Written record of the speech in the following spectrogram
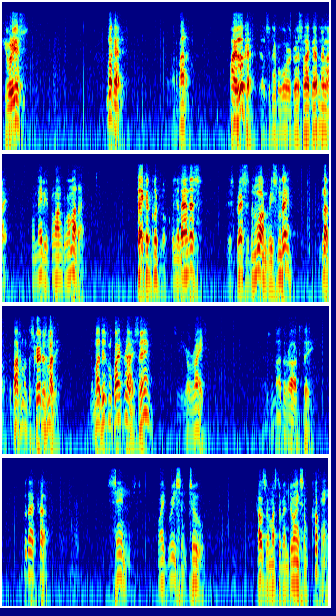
Curious? Look at it. What about it? Why, look at it. Elsa never wore a dress like that in her life. Well, maybe it belonged to her mother. Take a good look, will you, Landis? This dress has been worn recently. And look, the bottom of the skirt is muddy. The mud isn't quite dry, see? See, you're right. There's another odd thing. Look at that cut. Singed. Quite recent, too. Elsa must have been doing some cooking.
